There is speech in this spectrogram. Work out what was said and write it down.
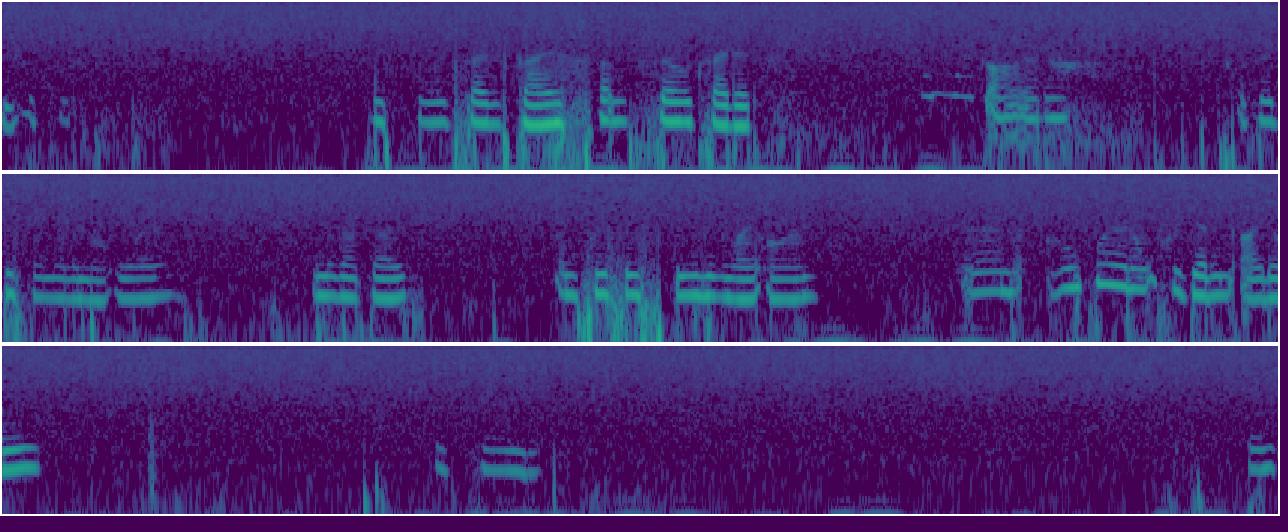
I'm so excited, guys. I'm so excited. Oh my god. I tried this one that I'm not wearing. Oh my god, guys. I'm seriously squeezing my arm. And hopefully I don't forget an item. Thank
